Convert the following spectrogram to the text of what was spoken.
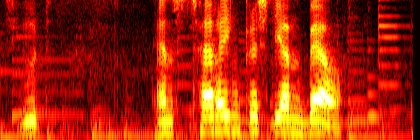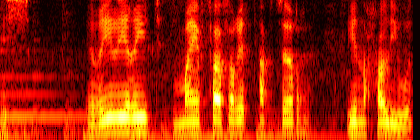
it's good, and starring Christian Bale, is really, really my favorite actor in Hollywood.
